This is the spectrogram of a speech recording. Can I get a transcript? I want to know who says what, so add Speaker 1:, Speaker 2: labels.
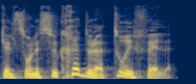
Speaker 1: Quels sont les secrets de la Tour Eiffel?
